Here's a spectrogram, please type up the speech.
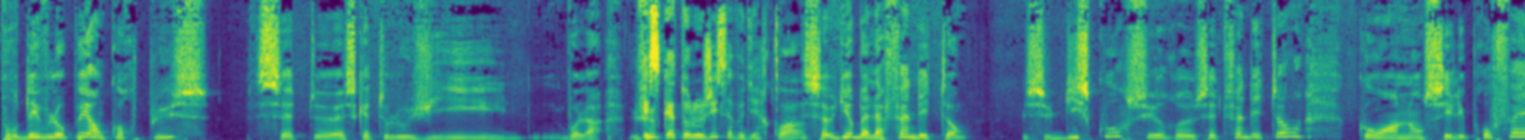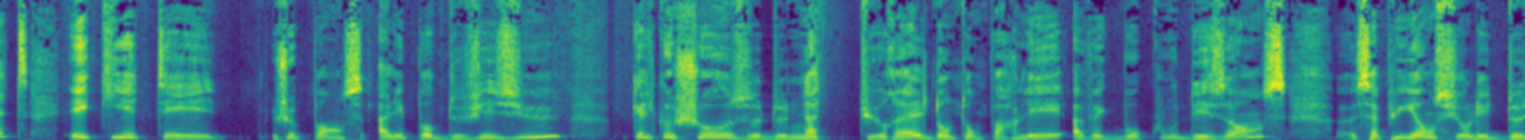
pour développer encore plus cette euh, eschatologie, voilà. Je... Eschatologie, ça veut dire quoi? Ça veut dire ben, la fin des temps. Ce discours sur euh, cette fin des temps qu'ont annoncé les prophètes et qui était, je pense, à l'époque de Jésus, quelque chose de naturel dont on parlait avec beaucoup d'aisance, euh, s'appuyant sur les deux,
